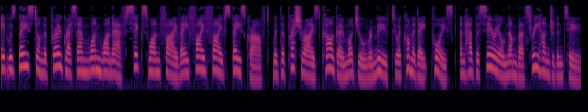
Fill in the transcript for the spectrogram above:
It was based on the Progress M11F615A55 spacecraft, with the pressurized cargo module removed to accommodate Poisk, and had the serial number 302.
